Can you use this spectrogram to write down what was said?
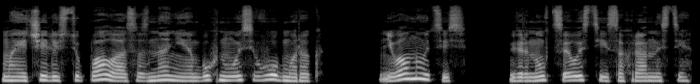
Моя челюсть упала, а сознание бухнулось в обморок. «Не волнуйтесь, верну в целости и сохранности».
